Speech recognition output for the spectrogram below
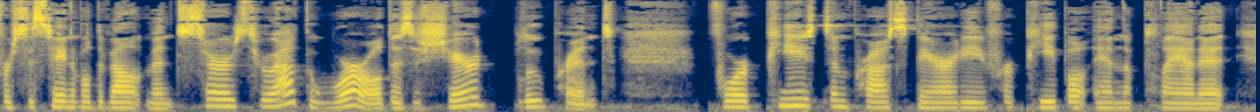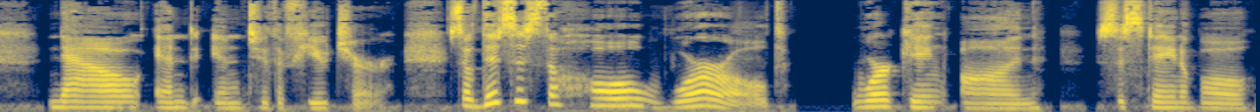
for sustainable development serves throughout the world as a shared blueprint for peace and prosperity for people and the planet now and into the future. So this is the whole world working on sustainable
